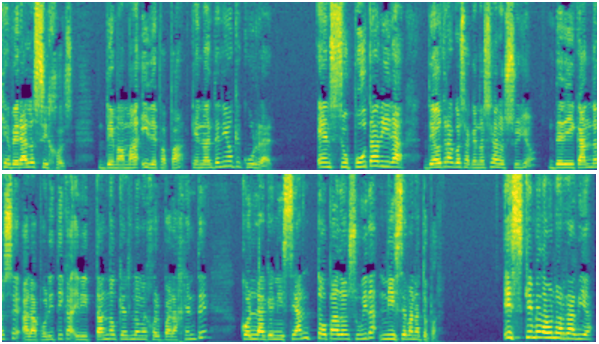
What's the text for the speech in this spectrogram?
que ver a los hijos de mamá y de papá que no han tenido que currar en su puta vida de otra cosa que no sea lo suyo, dedicándose a la política y dictando qué es lo mejor para gente con la que ni se han topado en su vida ni se van a topar. Es que me da una rabia,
